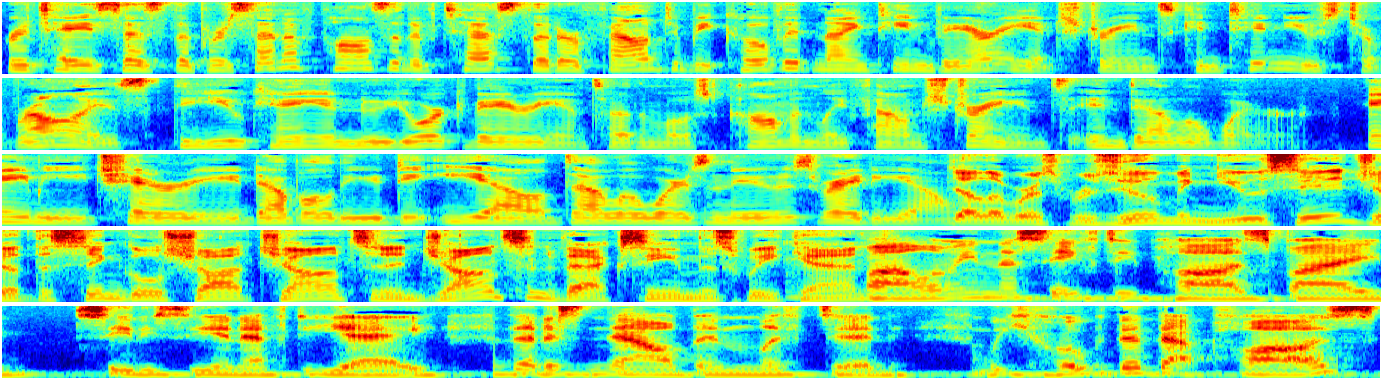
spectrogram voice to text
Rattay says the percent of positive tests that are found to be COVID 19 variant strains continues to rise. The UK and New York variants are the most commonly found strains in Delaware. Amy Cherry, WDEL, Delaware's News Radio. Delaware's resuming usage of the single shot Johnson & Johnson vaccine this weekend. Following the safety pause by CDC and FDA that has now been lifted, we hope that that pause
